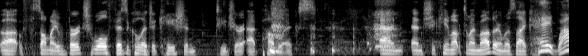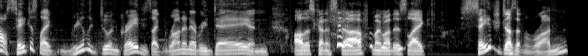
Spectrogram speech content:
uh, saw my virtual physical education teacher at Publix. and and she came up to my mother and was like, "Hey, wow, Sage is like really doing great. He's like running every day and all this kind of stuff." my mother's like, "Sage doesn't run."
